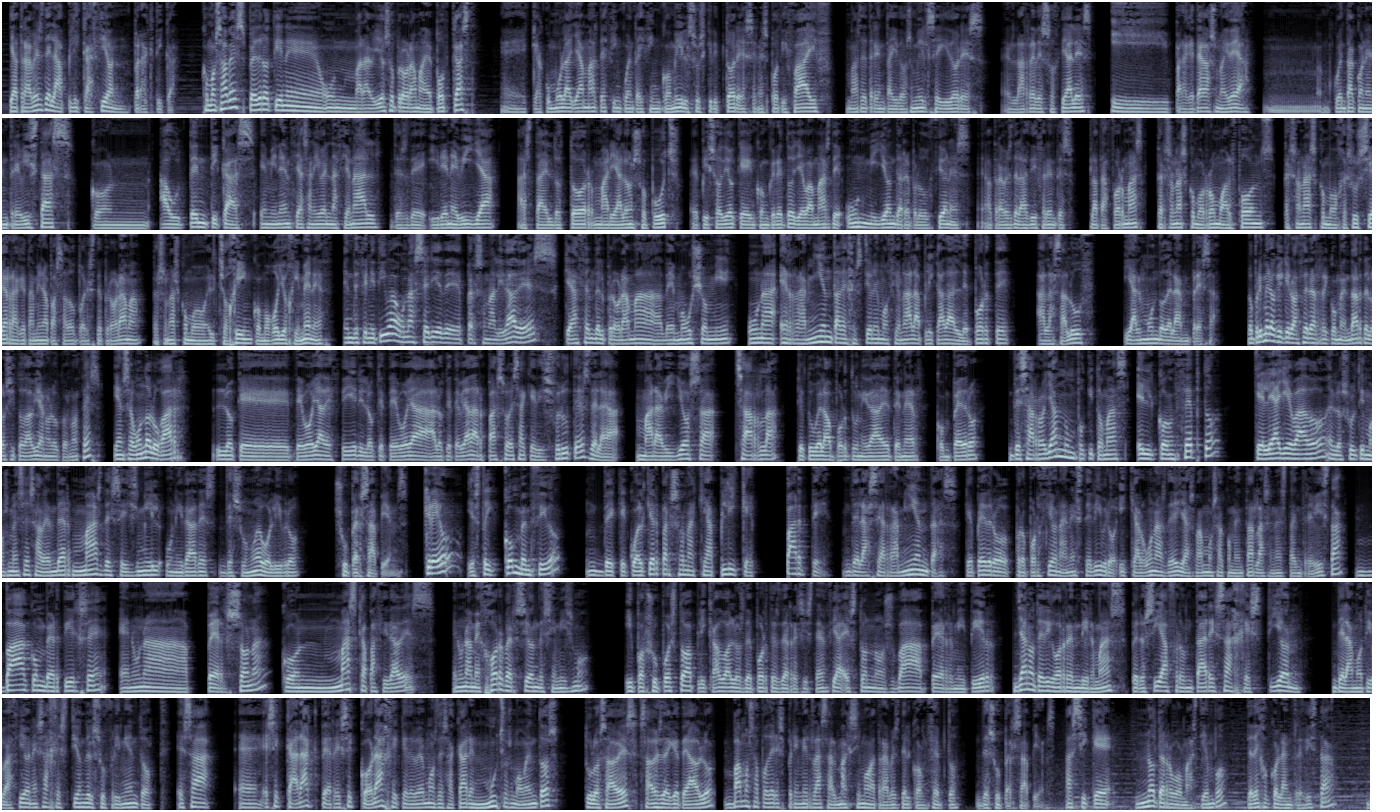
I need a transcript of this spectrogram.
y a través de la aplicación práctica. Como sabes, Pedro tiene un maravilloso programa de podcast eh, que acumula ya más de 55.000 suscriptores en Spotify, más de 32.000 seguidores en las redes sociales y para que te hagas una idea, mm, cuenta con entrevistas con auténticas eminencias a nivel nacional, desde Irene Villa hasta el doctor María Alonso Puig, episodio que en concreto lleva más de un millón de reproducciones a través de las diferentes plataformas, personas como Romo Alfons, personas como Jesús Sierra, que también ha pasado por este programa, personas como El Chojín, como Goyo Jiménez. En definitiva, una serie de personalidades que hacen del programa de Emotion Me una herramienta de gestión emocional aplicada al deporte, a la salud y al mundo de la empresa. Lo primero que quiero hacer es recomendártelo si todavía no lo conoces. Y en segundo lugar, lo que te voy a decir y lo que te voy a, a lo que te voy a dar paso es a que disfrutes de la maravillosa charla que tuve la oportunidad de tener con Pedro, desarrollando un poquito más el concepto que le ha llevado en los últimos meses a vender más de 6.000 unidades de su nuevo libro, Super Sapiens. Creo y estoy convencido de que cualquier persona que aplique parte de las herramientas que Pedro proporciona en este libro y que algunas de ellas vamos a comentarlas en esta entrevista, va a convertirse en una persona con más capacidades, en una mejor versión de sí mismo y por supuesto aplicado a los deportes de resistencia. Esto nos va a permitir, ya no te digo rendir más, pero sí afrontar esa gestión de la motivación, esa gestión del sufrimiento, esa, eh, ese carácter, ese coraje que debemos de sacar en muchos momentos, tú lo sabes, sabes de qué te hablo, vamos a poder exprimirlas al máximo a través del concepto de Super Sapiens. Así que no te robo más tiempo, te dejo con la entrevista,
